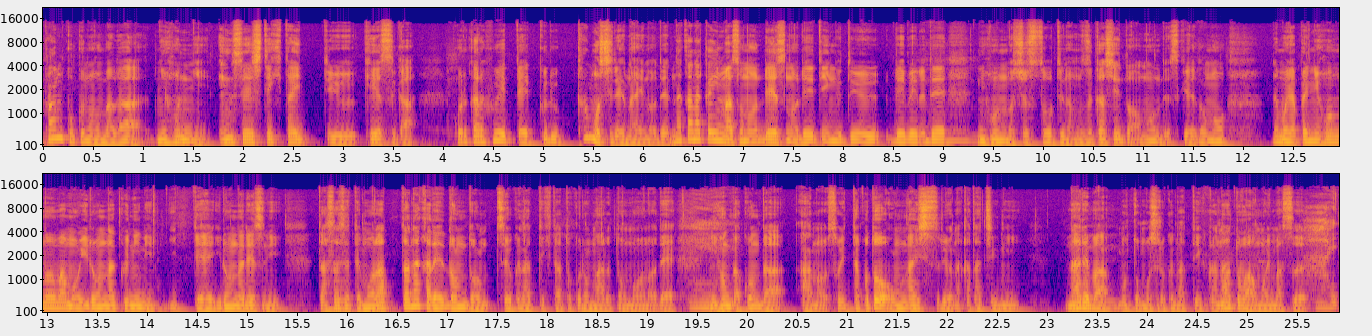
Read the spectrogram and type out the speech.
韓国の馬が日本に遠征していきたいっていうケースがこれから増えてくるかもしれないのでなかなか今そのレースのレーティングというレベルで日本の出走というのは難しいとは思うんですけれどもでもやっぱり日本の馬もいろんな国に行っていろんなレースに出させてもらった中でどんどん強くなってきたところもあると思うので、ええ日本が今度はあのそういったことを恩返しするような形になればもっと面白くなっていくかなとは思います。はい、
